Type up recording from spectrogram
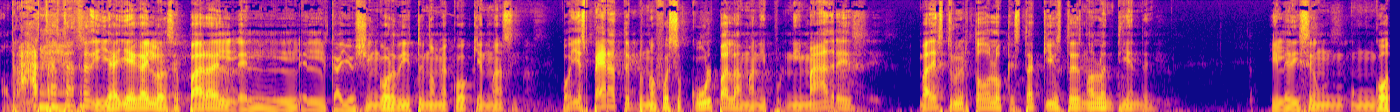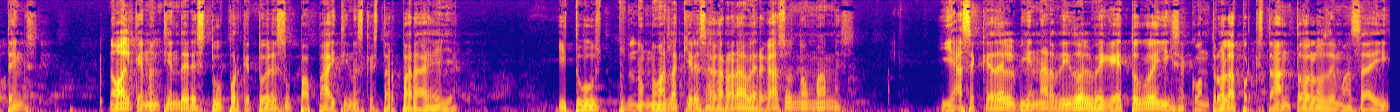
No Tra, mames. tra, tra, tra, y ya llega y lo separa el, el, el Kaioshin gordito y no me acuerdo quién más. Oye, espérate, pues no fue su culpa la manipulación. Ni madres. Va a destruir todo lo que está aquí, ustedes no lo entienden. Y le dice un, un Gotenks. No, el que no entiende eres tú, porque tú eres su papá y tienes que estar para ella. Y tú, pues no, nomás la quieres agarrar a vergazos, no mames. Y ya se queda el, bien ardido el Vegeto, güey, y se controla porque estaban todos los demás ahí.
